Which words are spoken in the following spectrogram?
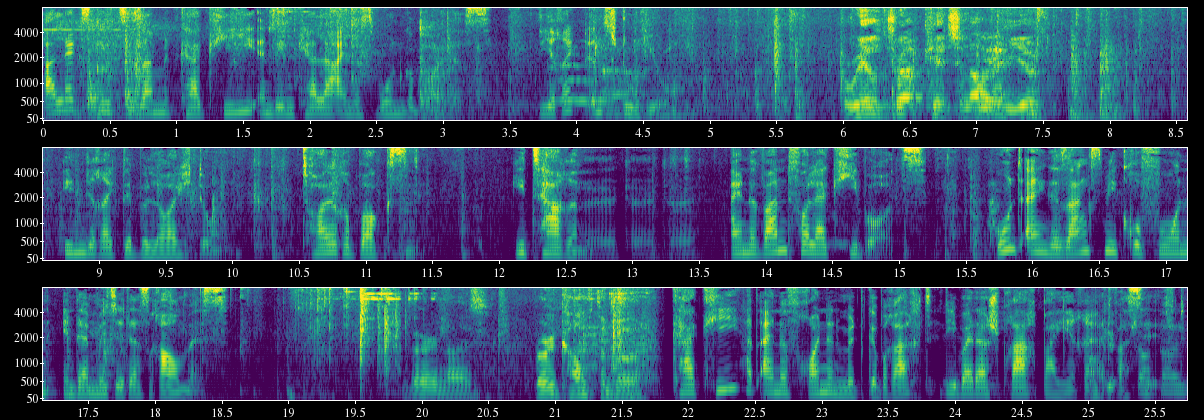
Alex geht zusammen mit Kaki in den Keller eines Wohngebäudes. Direkt ins Studio. Real Trap Kitchen out here. Indirekte Beleuchtung, teure Boxen, Gitarren, Okay, okay. eine Wand voller Keyboards und ein Gesangsmikrofon in der Mitte des Raumes. Very nice. Very comfortable. Kaki hat eine Freundin mitgebracht, die bei der Sprachbarriere etwas hilft.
